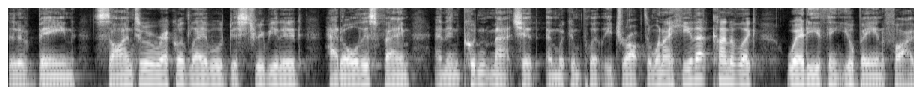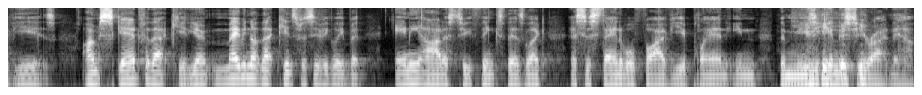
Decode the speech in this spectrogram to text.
that have been signed to a record label, distributed, had all this fame, and then couldn't match it and were completely dropped. And when I hear that kind of like, where do you think you'll be in five years? I'm scared for that kid. You know, maybe not that kid specifically, but any artist who thinks there's like a sustainable five year plan in the music industry right now.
